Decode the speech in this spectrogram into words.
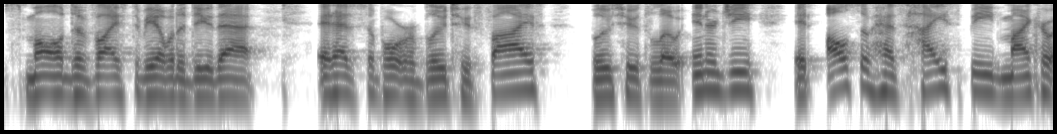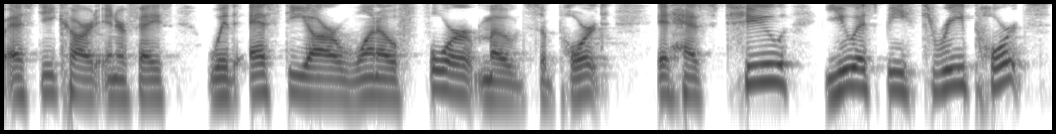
small device to be able to do that. It has support for Bluetooth 5, Bluetooth Low Energy. It also has high speed micro SD card interface with SDR 104 mode support. It has two USB 3 ports,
